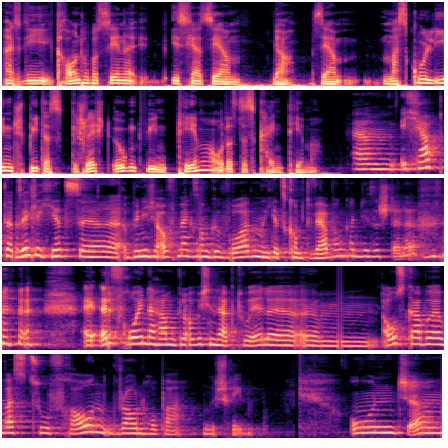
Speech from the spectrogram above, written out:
Also die Groundhopper-Szene ist ja sehr ja, sehr maskulin. Spielt das Geschlecht irgendwie ein Thema oder ist das kein Thema? Ähm, ich habe tatsächlich jetzt, äh, bin ich aufmerksam geworden, jetzt kommt Werbung an dieser Stelle. Äh, elf Freunde haben, glaube ich, in der aktuellen ähm, Ausgabe was zu Frauen Groundhopper geschrieben. Und ähm,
